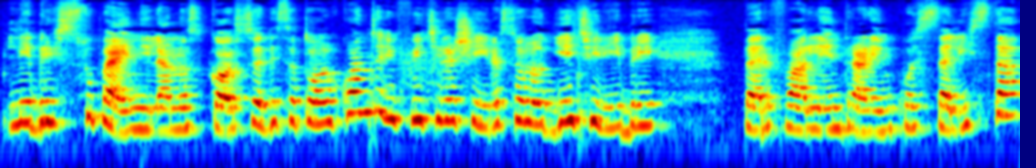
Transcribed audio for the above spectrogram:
libri stupendi l'anno scorso ed è stato alquanto difficile scegliere solo 10 libri per farli entrare in questa lista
